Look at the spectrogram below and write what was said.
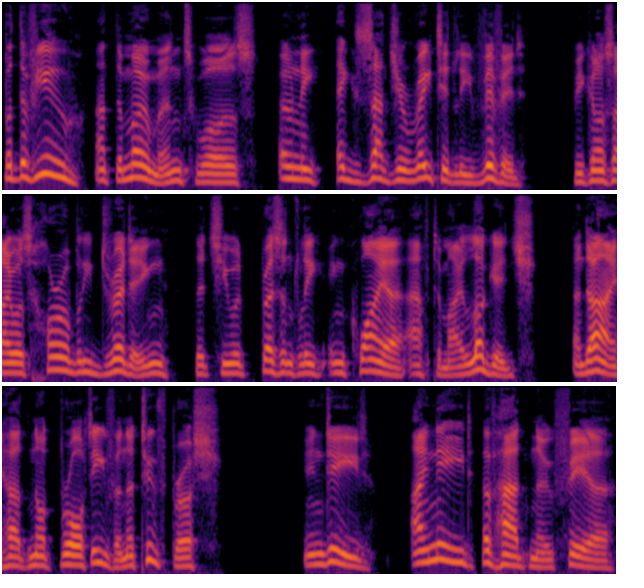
But the view at the moment was only exaggeratedly vivid, because I was horribly dreading that she would presently inquire after my luggage, and I had not brought even a toothbrush. Indeed, I need have had no fear.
